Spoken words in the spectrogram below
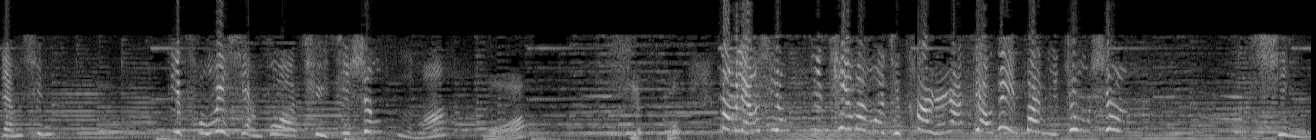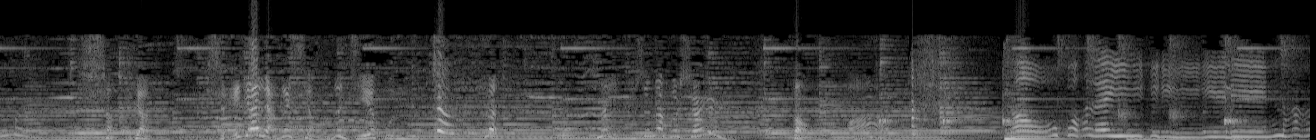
梁兄，你从未想过娶妻生子吗？我想过。那么梁兄，你千万莫去他人，让小弟伴你终生，行吗？啥样？谁家两个小子结婚？呢那那也不是那回事儿。走吧，走过了一林呐，又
